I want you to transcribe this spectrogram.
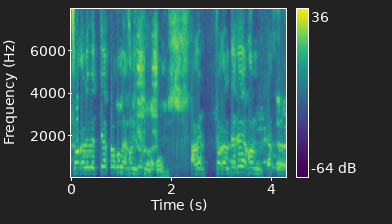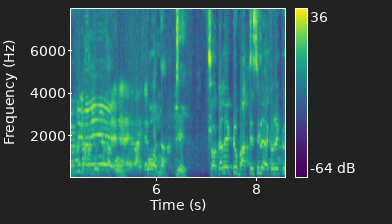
সকালে বেচতে একরকম এখন একটু কম। আগের সকাল থেকে এখন এক টাকা দুই টাকা কম। কম। জি। সকালে একটু বাড়তি ছিল এখন একটু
